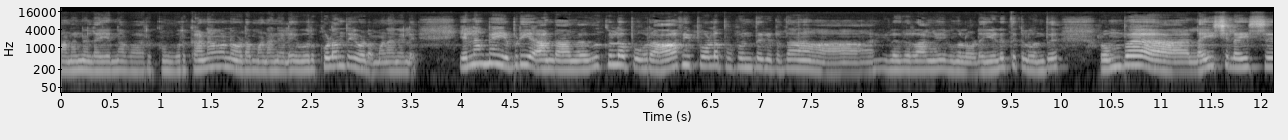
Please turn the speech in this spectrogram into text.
மனநிலை என்னவாக இருக்கும்? ஒரு கணவனோட மனநிலை ஒரு குழந்தையோட மனநிலை எல்லாமே எப்படி அந்த அந்த இதுக்குள்ளே ஒரு ஆவி போல் புகுந்துக்கிட்டு தான் எழுதுகிறாங்க இவங்களோட எழுத்துக்கள் வந்து ரொம்ப லைச்சு லைச்சு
